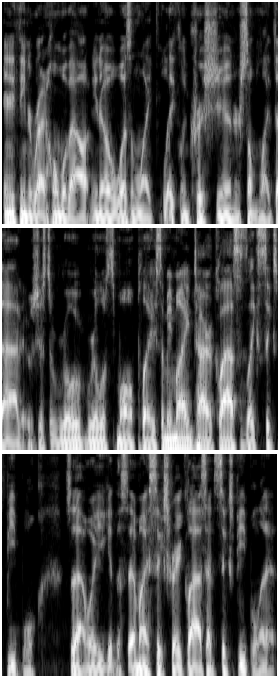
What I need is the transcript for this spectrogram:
anything to write home about. You know, it wasn't like Lakeland Christian or something like that. It was just a real, real small place. I mean, my entire class was like six people. So that way you get this, my sixth grade class had six people in it,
